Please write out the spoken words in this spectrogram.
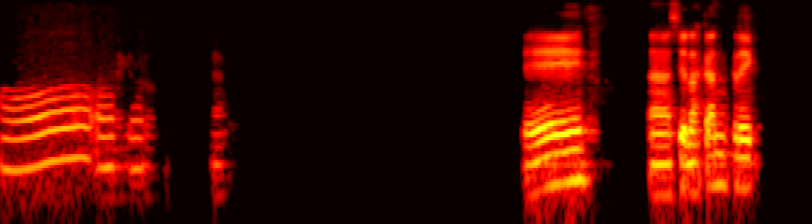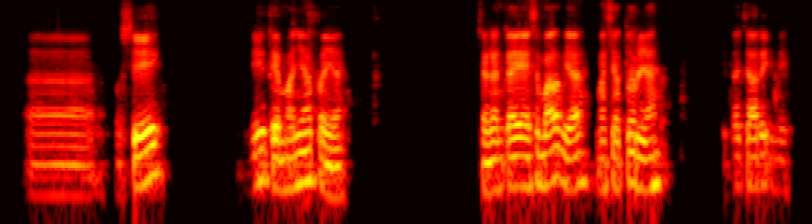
Oh oke. Okay. Gitu. Ya. Oke, nah, silahkan klik uh, musik. Ini temanya apa ya? Jangan kayak yang semalam ya, Mas Yatur ya. Kita cari ini.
